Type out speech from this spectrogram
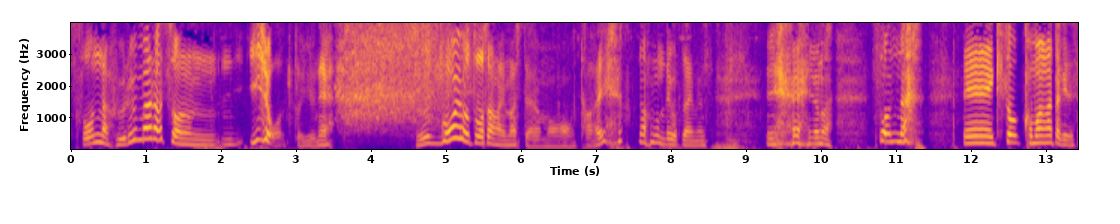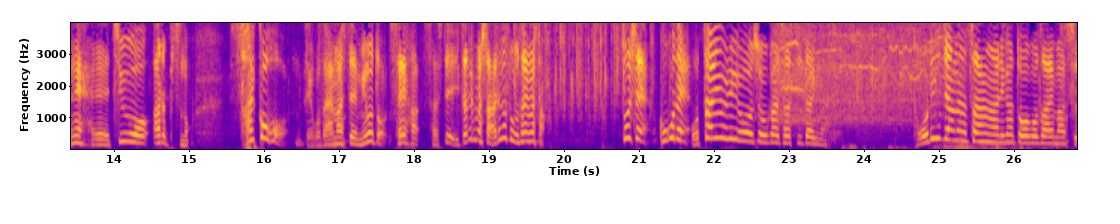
そんなフルマラソン以上というね、すごいお父さんがいましたよ。もう大変なもんでございます。いやいや、まあ、そんな、えー、基礎駒ヶ岳ですね、えー、中央アルプスの最高峰でございまして、見事制覇させていただきました。ありがとうございました。そして、ここでお便りを紹介させていただきます。鳥じゃなさん、ありがとうございます。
